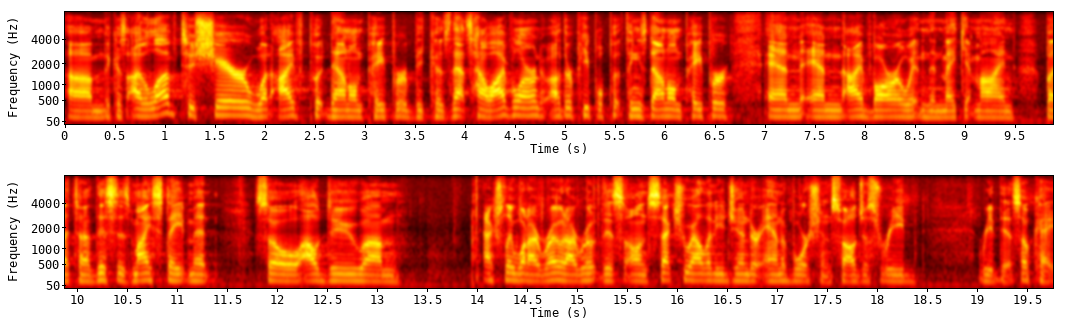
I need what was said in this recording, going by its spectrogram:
um, because I love to share what I've put down on paper because that's how I've learned. Other people put things down on paper and, and I borrow it and then make it mine. But uh, this is my statement. So I'll do um, actually what I wrote. I wrote this on sexuality, gender, and abortion. So I'll just read, read this. Okay.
